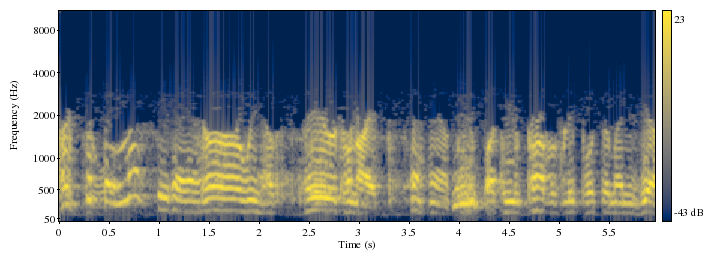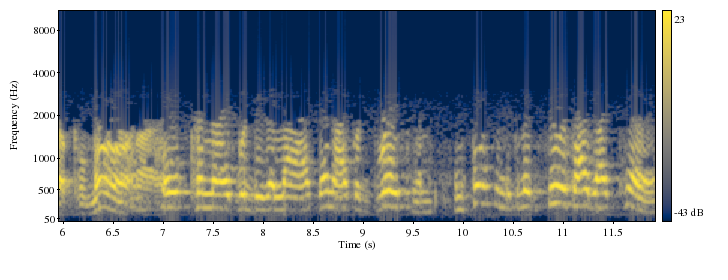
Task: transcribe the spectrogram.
tricked But they must be there. Uh, we have failed tonight. but he'll probably put them in here tomorrow I night. hope tonight would be the last. Then I could break him and force him to commit suicide like Terry.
